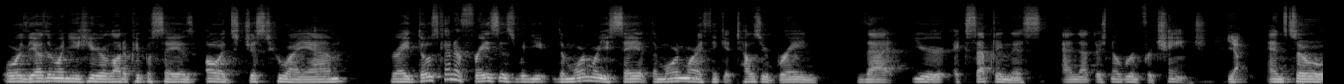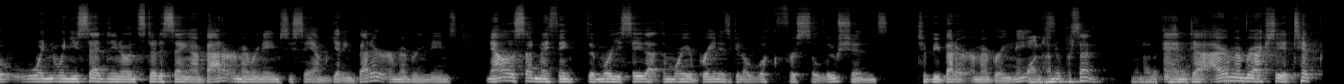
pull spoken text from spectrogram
or the other one you hear a lot of people say is oh it's just who i am right? Those kind of phrases when you the more and more you say it the more and more i think it tells your brain that you're accepting this and that there's no room for change. Yeah and so when when you said, you know, instead of saying I'm bad at remembering names, you say I'm getting better at remembering names. Now all of a sudden I think the more you say that, the more your brain is going to look for solutions to be better at remembering names. 100%. 100%. And uh, I remember actually a tip.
